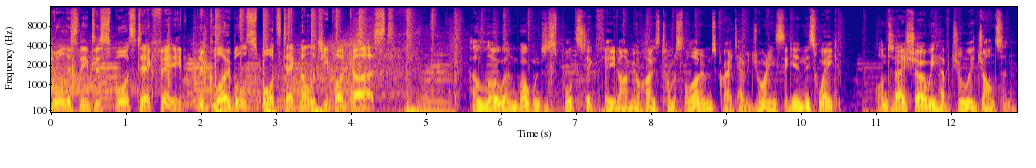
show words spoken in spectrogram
You're listening to Sports Tech Feed, the global sports technology podcast. Hello and welcome to Sports Tech Feed. I'm your host, Thomas Alomes. Great to have you joining us again this week. On today's show, we have Julie Johnson,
